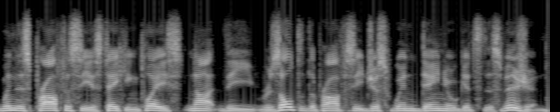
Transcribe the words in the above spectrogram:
when this prophecy is taking place, not the result of the prophecy, just when Daniel gets this vision.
